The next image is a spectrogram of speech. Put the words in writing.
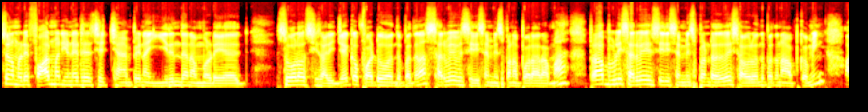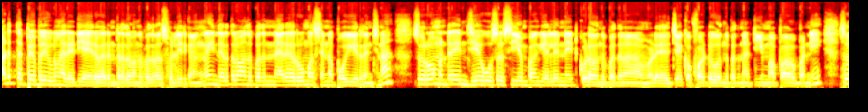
ஸோ நம்மளுடைய ஃபார்மர் யுனைடெட் ஸ்டேட் சாம்பியனாக இருந்த நம்மளுடைய சோலோ சாரி ஜேக்கப் ஃபாட்டு வந்து பார்த்தீங்கன்னா சர்வைவ் சீரிஸை மிஸ் பண்ண போகிறாராமா ப்ராபப்ளி சர்வைவ் சீரிஸை மிஸ் பண்ணுறது வைஸ் அவர் வந்து பார்த்தீங்கன்னா அப்கமிங் அடுத்த பேப்பர் இவங்களாம் ரெடி ஆயிடுவாருன்றதை வந்து பார்த்தீங்கன்னா சொல்லியிருக்காங்க. இந்த இடத்துல வந்து பார்த்தீங்கன்னா நிறைய ரூமர்ஸ் என்ன போயிட்டு இருந்துச்சுன்னா so Roman Reigns Jey Uso CM Punk LA Knight கூட வந்து பார்த்தீங்கன்னா நம்மளுடைய ஜேக்கப் ஃபாட்டு வந்து பார்த்தீங்கன்னா டீம் அப்பாக பண்ணி ஸோ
